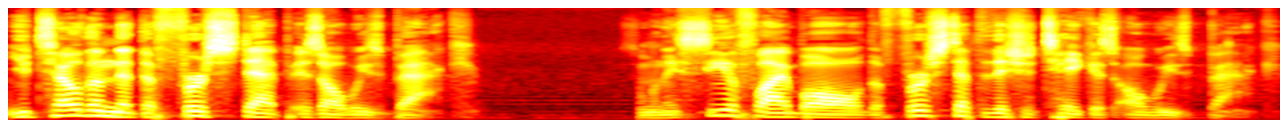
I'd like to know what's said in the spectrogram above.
you tell them that the first step is always back. So when they see a fly ball, the first step that they should take is always back.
